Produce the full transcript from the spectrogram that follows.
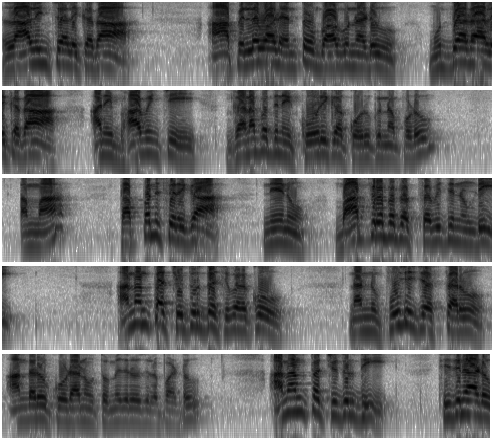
లాలించాలి కదా. ఆ పిల్లవాడు ఎంతో బాగున్నాడు ముద్దాడాలి కదా అని భావించి గణపతిని కోరిక కోరుకున్నప్పుడు అమ్మా తప్పనిసరిగా నేను భాద్రపద చవితి నుండి అనంత చతుర్దశి వరకు నన్ను పూజ చేస్తారు అందరూ కూడాను తొమ్మిది రోజుల పాటు. అనంత చతుర్థి తిదినాడు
